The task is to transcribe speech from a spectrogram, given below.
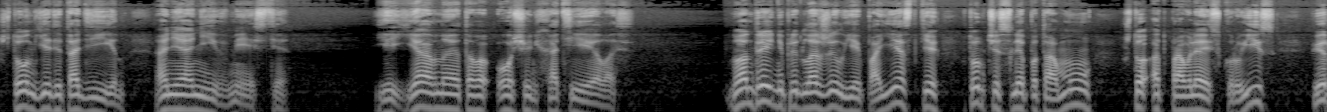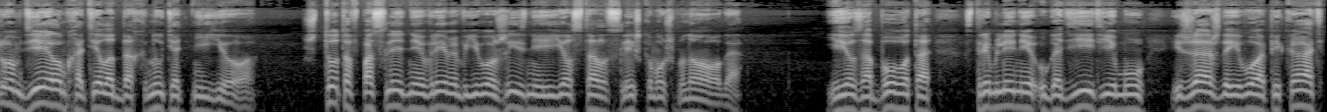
что он едет один, а не они вместе. Ей явно этого очень хотелось. Но Андрей не предложил ей поездки, в том числе потому, что, отправляясь в круиз, первым делом хотел отдохнуть от нее — что-то в последнее время в его жизни ее стало слишком уж много. Ее забота, стремление угодить ему и жажда его опекать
